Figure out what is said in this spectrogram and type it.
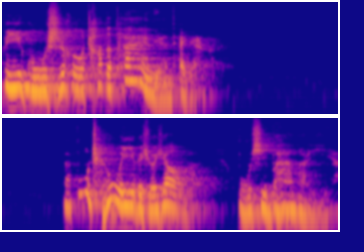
比古时候差的太远太远了，啊，不成为一个学校啊，补习班而已啊！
